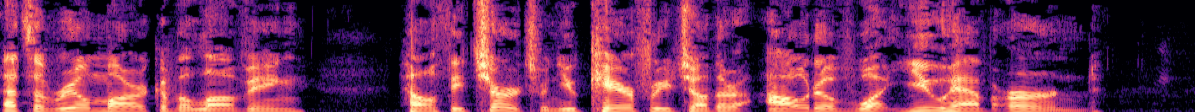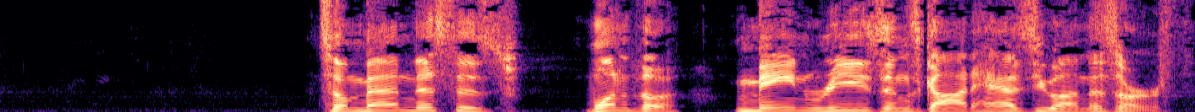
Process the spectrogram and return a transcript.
That's a real mark of a loving, healthy church, when you care for each other out of what you have earned. So, men, this is one of the main reasons God has you on this earth.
